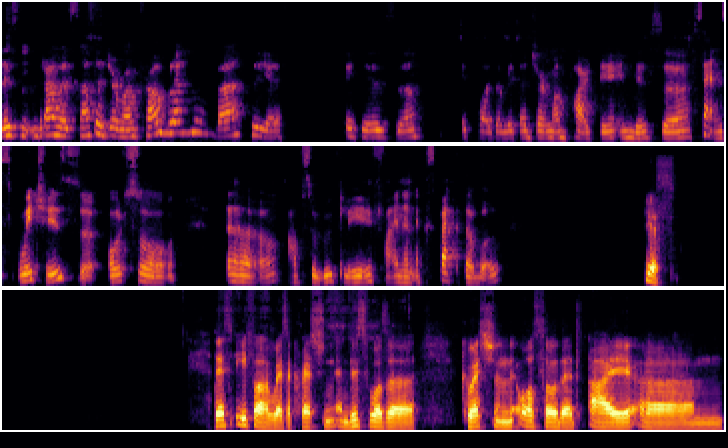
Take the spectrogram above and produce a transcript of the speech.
Well, drama is not a German problem, but yes, it is. Uh, it was a bit a German party in this uh, sense, which is also absolutely fine and expectable Yes. There's Eva who has a question, and this was a question also that I um,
